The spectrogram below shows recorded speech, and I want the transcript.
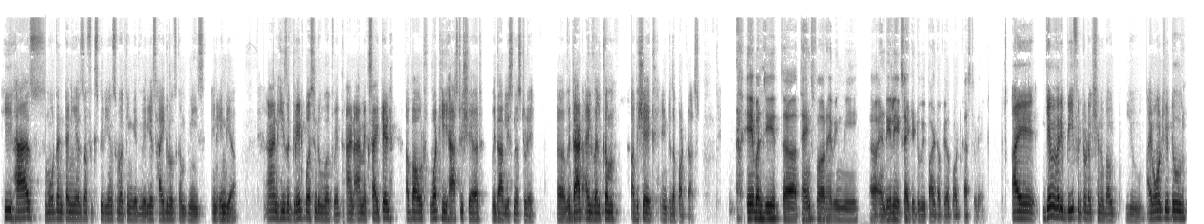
He has more than 10 years of experience working with various high growth companies in India. And he's a great person to work with. And I'm excited about what he has to share with our listeners today. Uh, with that, I'll welcome Abhishek into the podcast. Hey, Baljit. Uh, thanks for having me. Uh, and really excited to be part of your podcast today. I gave a very brief introduction about you. I want you to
